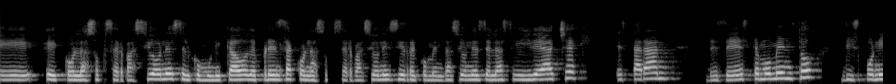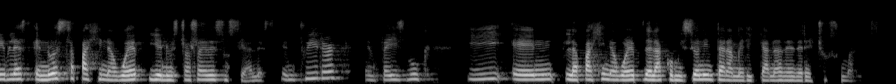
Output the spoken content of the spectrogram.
eh, eh, con las observaciones, el comunicado de prensa con las observaciones y recomendaciones de la CIDH estarán desde este momento disponibles en nuestra página web y en nuestras redes sociales, en Twitter, en Facebook y en la página web de la Comisión Interamericana de Derechos Humanos.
